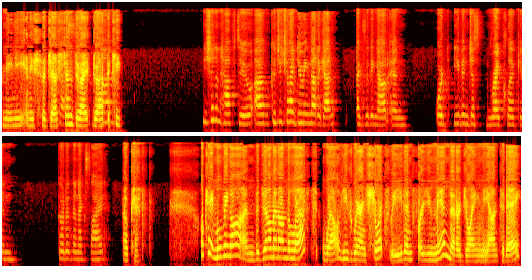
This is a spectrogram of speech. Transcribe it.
Mimi, any suggestions? Do I do I have to keep? You shouldn't have to. Um, could you try doing that again, exiting out and, or even just right click and go to the next slide? Okay. Okay, moving on. The gentleman on the left, well, he's wearing short sleeve, and for you men that are joining me on today,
